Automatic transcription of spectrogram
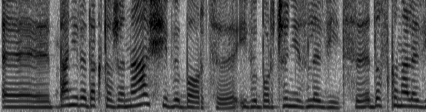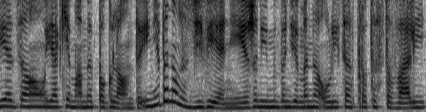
E, Panie redaktorze, nasi wyborcy i wyborczynie z lewicy doskonale wiedzą, jakie mamy poglądy i nie będą zdziwieni, jeżeli my będziemy na ulicach protestowali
